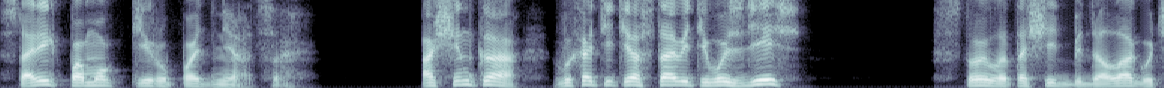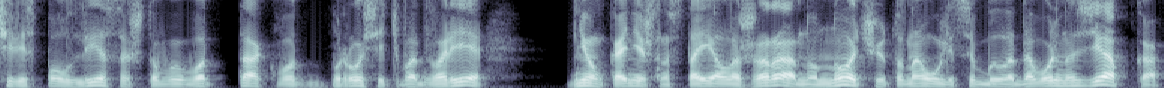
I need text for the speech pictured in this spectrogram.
Старик помог Киру подняться. А щенка вы хотите оставить его здесь?» Стоило тащить бедолагу через пол леса, чтобы вот так вот бросить во дворе. Днем, конечно, стояла жара, но ночью-то на улице было довольно зябко.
